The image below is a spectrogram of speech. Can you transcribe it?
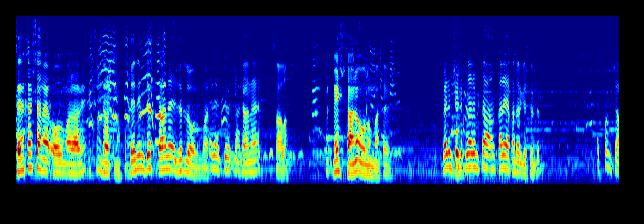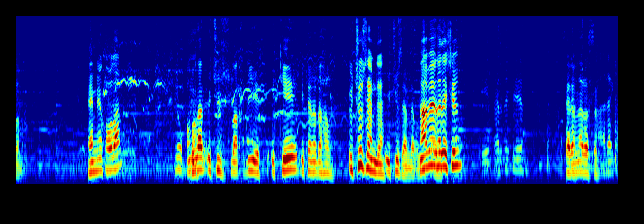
Senin kaç tane oğlun var abi? Üç mü dört mü? Benim dört tane özürlü oğlum var. Evet, dört Bir tane sağlam. Beş tane oğlum var. Evet. Benim çocuklarımı ta Ankara'ya kadar götürdüm. E, sonuç alamadım. En büyük oğlan? Yok. Bunlar 300 bak. Bir, iki, bir tane daha var. 300 hem de. 300 hem de Ne bunlar. haber evet. kardeşim? İyi kardeşim. Selamlar olsun. Aleyküm.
